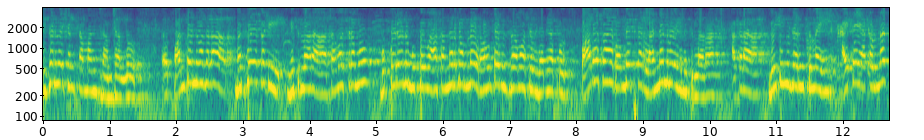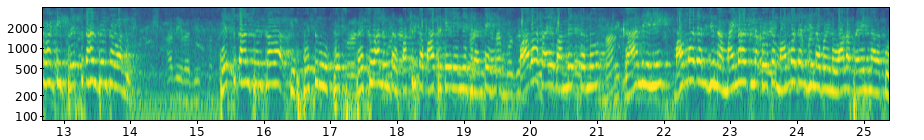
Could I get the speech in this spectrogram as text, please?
రిజర్వేషన్కి సంబంధించిన అంశాల్లో పంతొమ్మిది వందల ముప్పై ఒకటి మిత్రులారా ఆ సంవత్సరము ముప్పై రెండు ముప్పై ఆ సందర్భంలో రౌండ్ టేబుల్ సమావేశం జరిగినప్పుడు బాబాసాహెబ్ అంబేద్కర్ లండన్ పోయిన మిత్రులారా. అక్కడ మీటింగ్ జరుగుతున్నాయి. అయితే అక్కడ ఉన్నటువంటి ప్రెస్ కాన్ఫరెన్స్ వాళ్ళు ప్రెస్ కాన్ఫరెన్స్ ప్రెస్ ప్రెస్ వాళ్ళు ఉంటారు. పత్రిక పాత్రికేయులు ఏం చేశారంటే బాబాసాహెబ్ అంబేద్కర్ను గాంధీని మహమ్మద్ అలీ జిన్నా మైనార్టీల కోసం మహమ్మద్ అలీ జిన్నా పోయిన వాళ్ళ ప్రయోజనాలకు.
